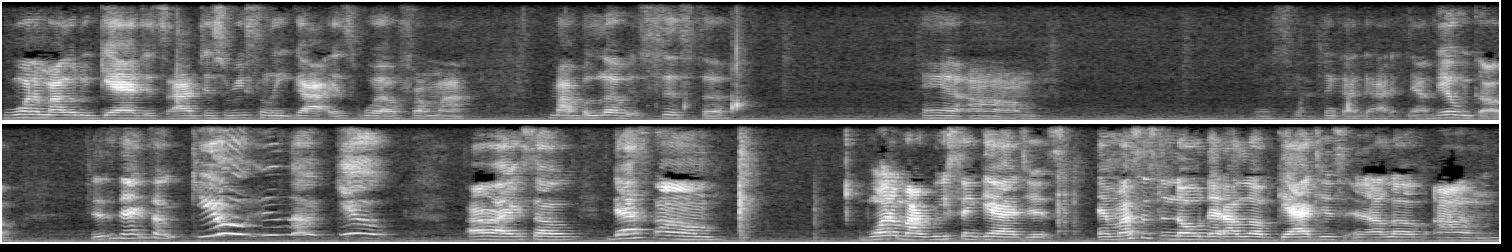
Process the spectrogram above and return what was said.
one of my little gadgets I just recently got as well from my my beloved sister. And um let's see, I think I got it now. There we go. This thing's so cute. It's so cute. Alright, so that's um one of my recent gadgets. And my sister know that I love gadgets and I love um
